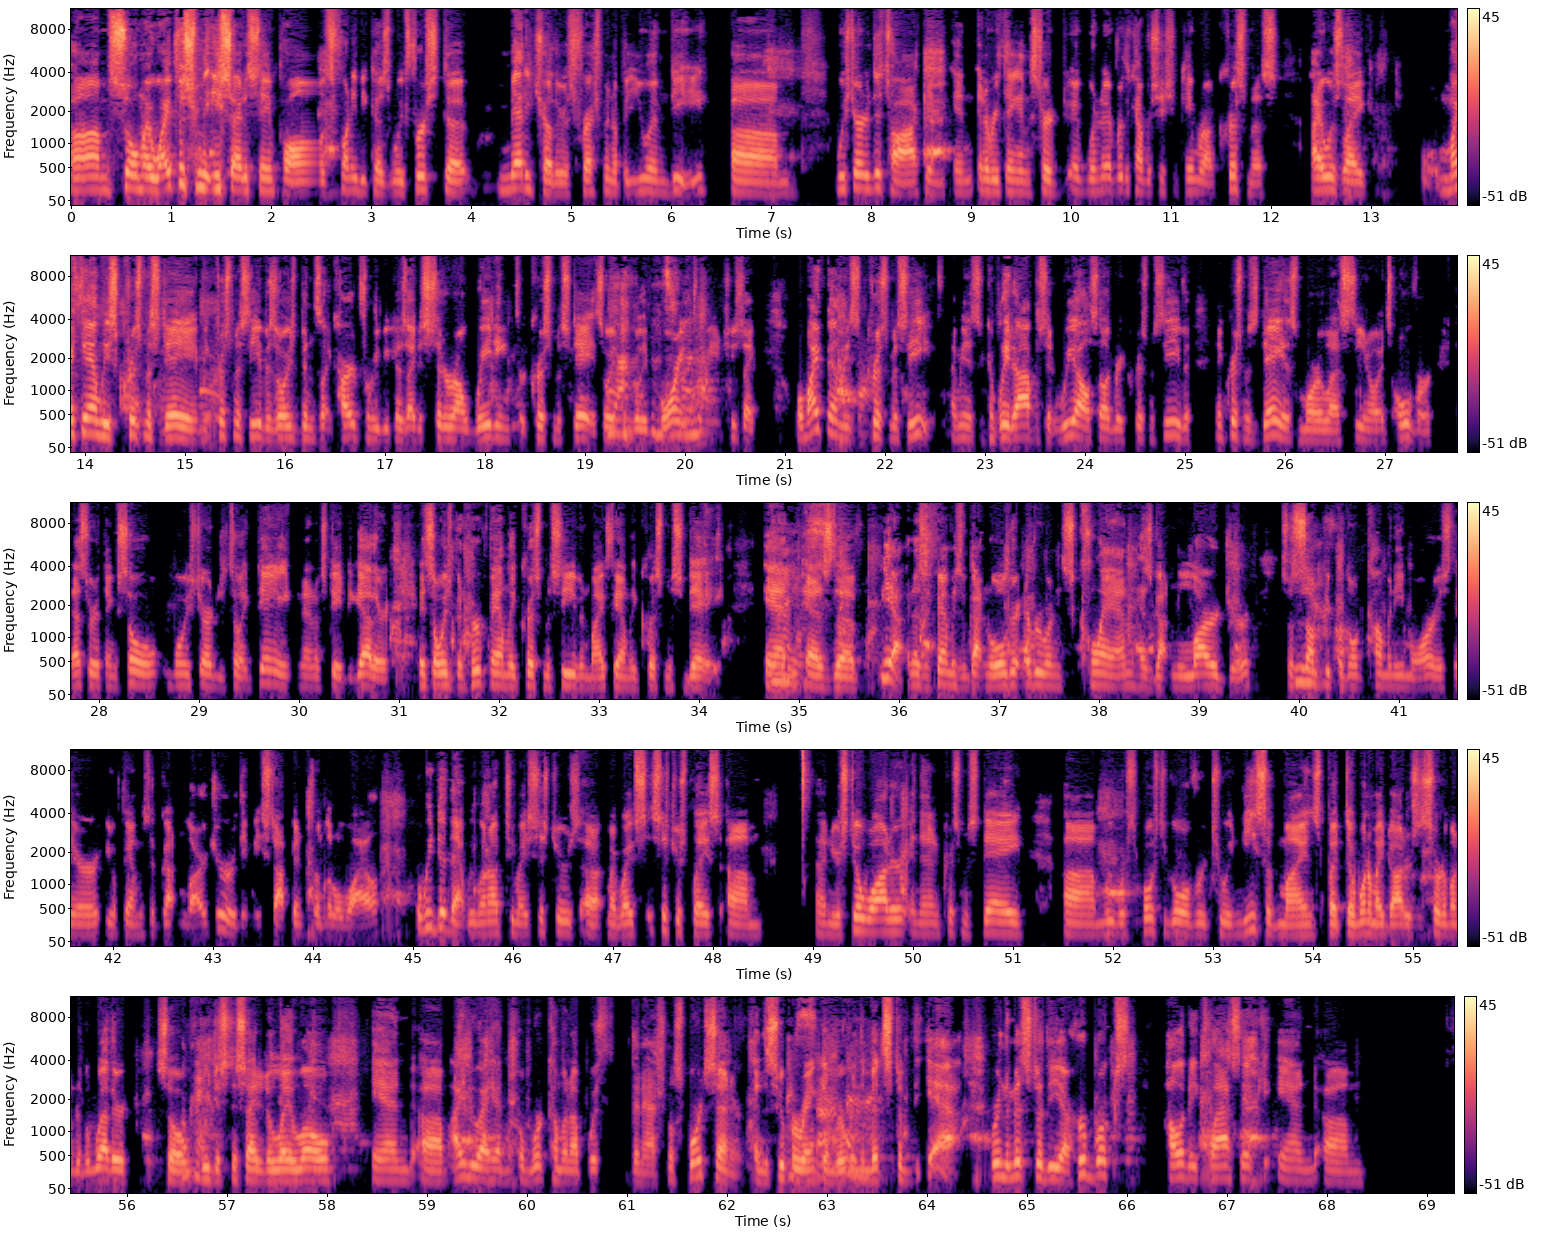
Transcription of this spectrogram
Um, so my wife is from the east side of St. Paul. It's funny because when we first uh, met each other as freshmen up at UMD, um, we started to talk and, and, and everything and started whenever the conversation came around Christmas, I was like, my family's Christmas Day. I mean, Christmas Eve has always been like hard for me because I just sit around waiting for Christmas Day. It's always yeah, been really boring to me. And she's like, "Well, my family's Christmas Eve. I mean, it's the complete opposite. We all celebrate Christmas Eve, and Christmas Day is more or less, you know, it's over that sort of thing." So when we started to like date and then have stayed together, it's always been her family Christmas Eve and my family Christmas Day. And nice. as the yeah, and as the families have gotten older, everyone's clan has gotten larger. So some yeah. people don't come anymore as their you know families have gotten larger, or they may stop in for a little while. But we did that. We went out to my sister's, uh, my wife's sister's place um, uh, near Stillwater, and then on Christmas Day, um, we were supposed to go over to a niece of mine's, but uh, one of my daughters is sort of under the weather, so okay. we just decided to lay low. And um, I knew I had work coming up with the National Sports Center and the Super Rink, and we're in the midst of the yeah, we're in the midst of the uh, Herb Brooks Holiday Classic, and um,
